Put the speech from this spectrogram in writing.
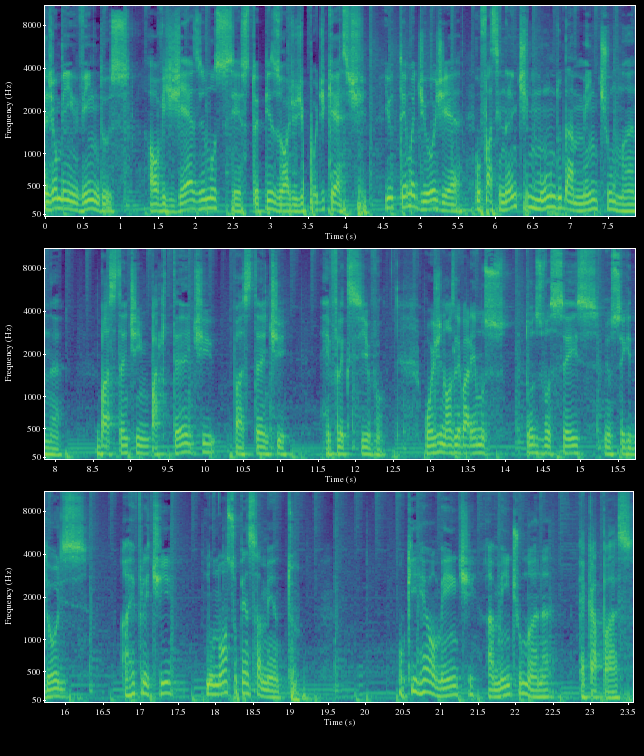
Sejam bem-vindos ao 26 episódio de podcast. E o tema de hoje é o fascinante mundo da mente humana. Bastante impactante, bastante reflexivo. Hoje nós levaremos todos vocês, meus seguidores, a refletir no nosso pensamento. O que realmente a mente humana é capaz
